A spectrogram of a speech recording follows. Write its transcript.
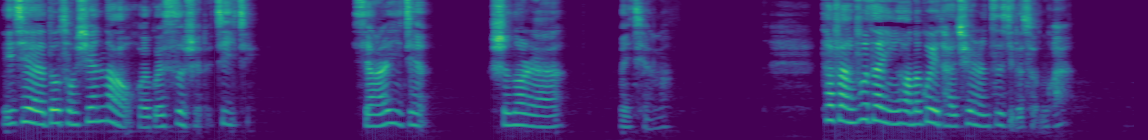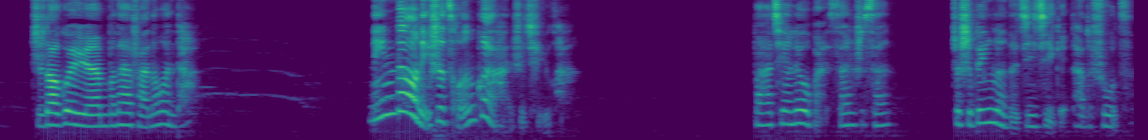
一切都从喧闹回归似水的寂静。显而易见，施诺然没钱了。他反复在银行的柜台确认自己的存款，直到柜员不耐烦地问他：“您到底是存款还是取款？”八千六百三十三，这是冰冷的机器给他的数字。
